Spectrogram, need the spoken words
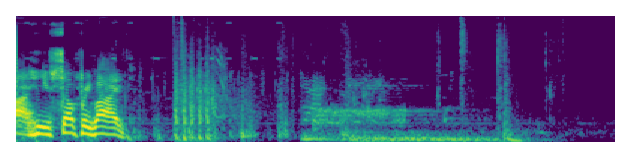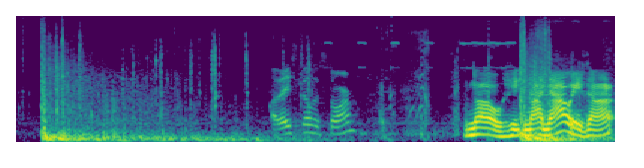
Ah, he's self-revived. Are they still in the storm? No, he not now. He's not.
